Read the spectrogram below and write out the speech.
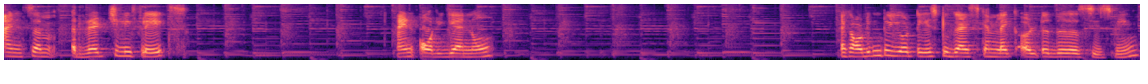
and some red chili flakes and oregano. According to your taste you guys can like alter the seasoning.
